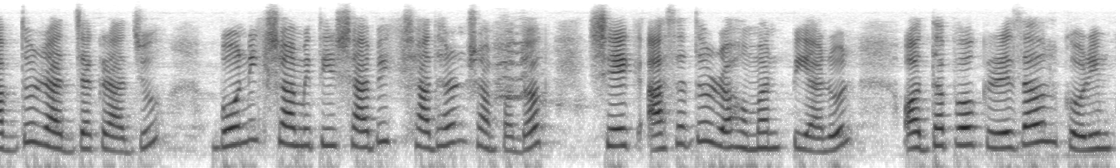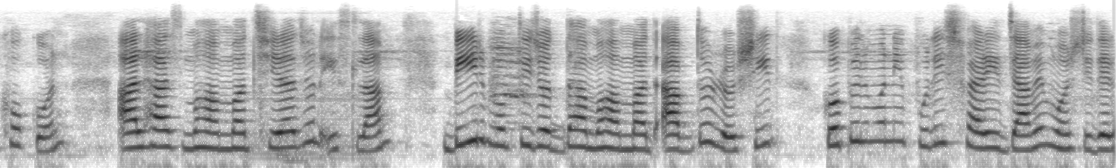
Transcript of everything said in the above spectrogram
আব্দুর রাজ্জাক রাজু, বণিক সমিতির সাবেক সাধারণ সম্পাদক শেখ আসাদুর রহমান পিয়ারুল, অধ্যাপক রেজাউল করিম খোকন, আলহাজ মোহাম্মদ সিরাজুল ইসলাম, বীর মুক্তিযোদ্ধা মোহাম্মদ আব্দুর রশিদ, কপিলমণি পুলিশ ফাঁড়ি জামে মসজিদের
